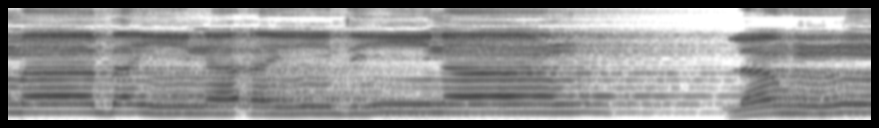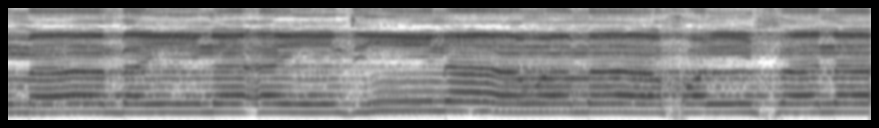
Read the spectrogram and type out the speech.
ما بين أيدينا له ما بين أيدينا وما خلفنا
